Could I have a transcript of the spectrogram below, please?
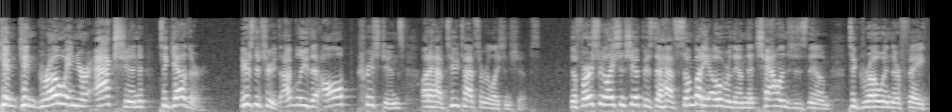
can, can grow in your action together. Here's the truth. I believe that all Christians ought to have two types of relationships. The first relationship is to have somebody over them that challenges them to grow in their faith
